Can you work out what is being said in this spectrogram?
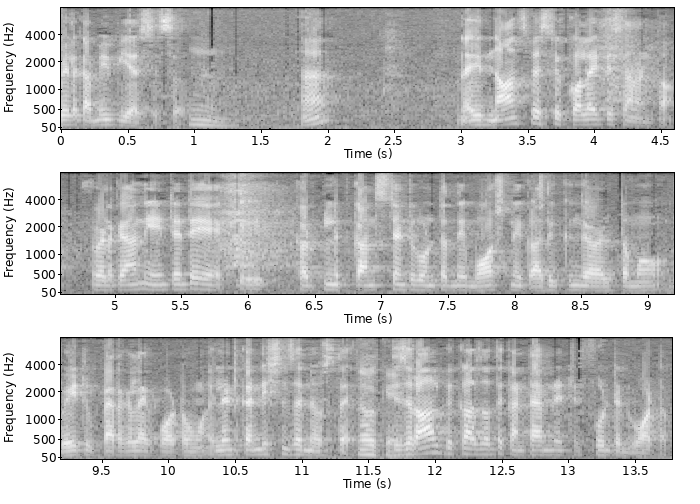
వీళ్ళకి అమీబియాసిస్. ఇది నాన్ స్పెసిఫిక్ కొలైటిస్ అని అంటాం. వీళ్ళకి కానీ ఏంటంటే కడుపు నొప్పి constant గా ఉంటుంది మోషన్ అధికంగా వెళ్ళటము వెయిట్ పెరగలేకపోవటము ఇలాంటి కండిషన్స్ అన్ని వస్తాయి. These are all because of the contaminated food and water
